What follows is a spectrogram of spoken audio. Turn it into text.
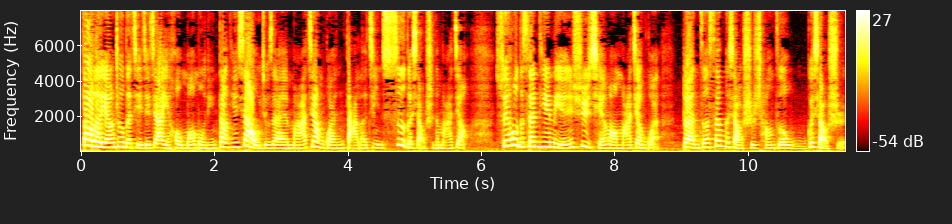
到了扬州的姐姐家以后，毛某宁当天下午就在麻将馆打了近四个小时的麻将，随后的三天连续前往麻将馆，短则三个小时，长则五个小时。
